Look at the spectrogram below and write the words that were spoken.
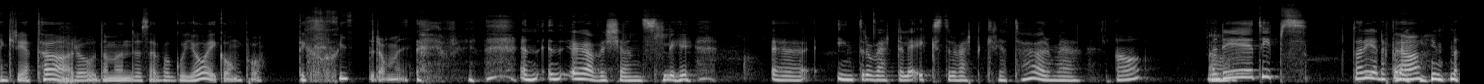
en kreatör och de undrar så här, vad går jag igång på? Det skiter de i. En, en överkänslig eh, introvert eller extrovert kreatör med... Ja. Men Ja. det är tips. Ta reda på Ja. det innan.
